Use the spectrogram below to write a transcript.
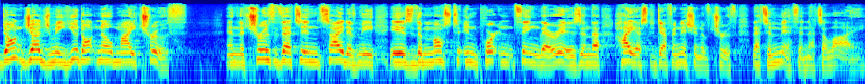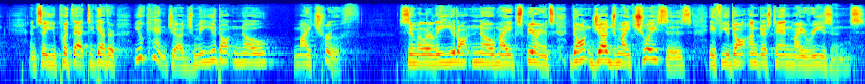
Don't judge me. You don't know my truth. And the truth that's inside of me is the most important thing there is and the highest definition of truth. That's a myth and that's a lie. And so you put that together. You can't judge me. You don't know my truth. Similarly, you don't know my experience. Don't judge my choices if you don't understand my reasons.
